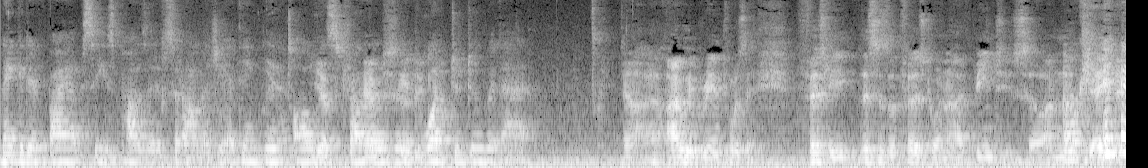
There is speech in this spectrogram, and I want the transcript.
negative biopsies, positive serology. I think we've always yep, struggled absolutely. with what to do with that. Yeah, I, I would reinforce it. Firstly, this is the first one I've been to, so I'm not okay. jaded. I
